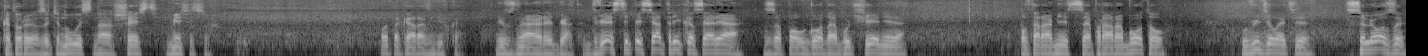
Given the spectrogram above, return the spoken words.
которое затянулось на 6 месяцев. Вот такая разбивка. Не знаю, ребят. 253 косаря за полгода обучения. Полтора месяца я проработал. Увидел эти слезы,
